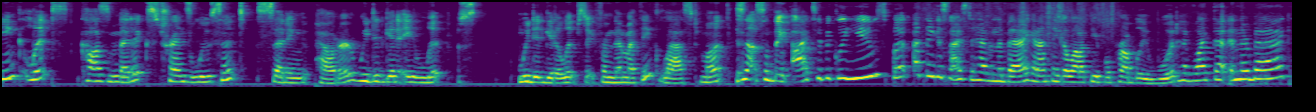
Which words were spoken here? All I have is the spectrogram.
Pink Lipps Cosmetics Translucent Setting Powder. We did get a lip we did get a lipstick from them, I think, last month. It's not something I typically use, but I think it's nice to have in the bag, and I think a lot of people probably would have liked that in their bag.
